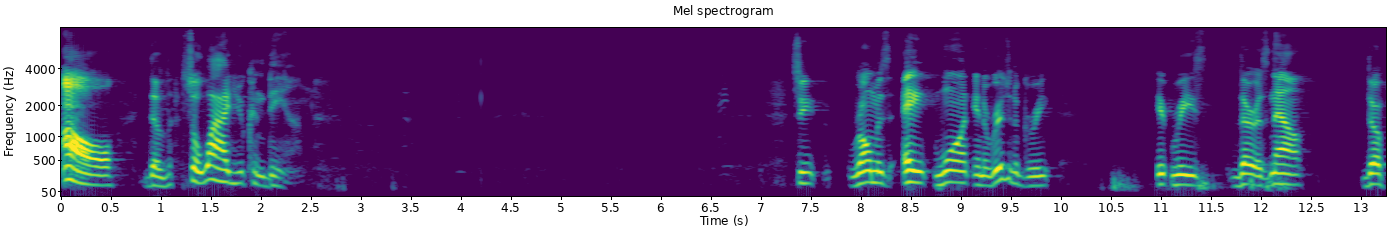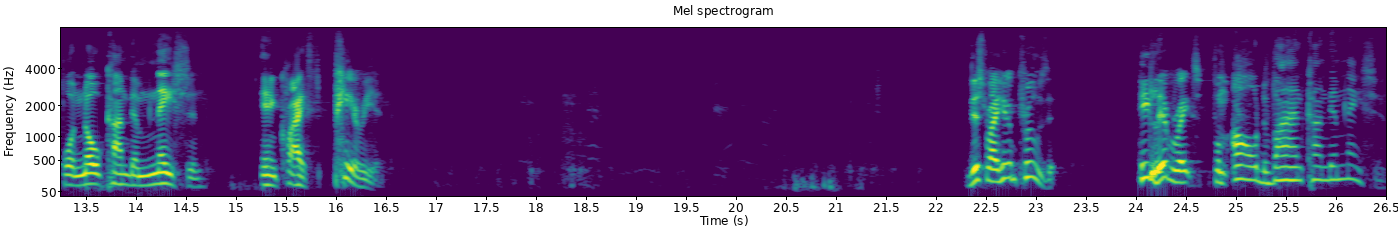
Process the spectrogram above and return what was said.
all. So why are you condemned? See, Romans 8 1 in original Greek, it reads, There is now, therefore, no condemnation in Christ, period. This right here proves it. He liberates from all divine condemnation.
